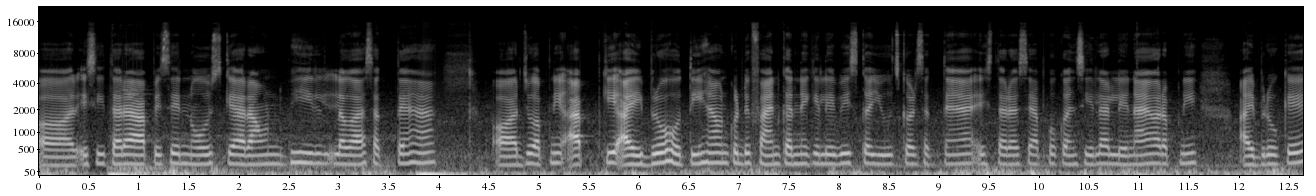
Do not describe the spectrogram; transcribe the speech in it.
और इसी तरह आप इसे नोज़ के अराउंड भी लगा सकते हैं। और जो अपनी आपकी आईब्रो होती हैं, उनको डिफ़ाइन करने के लिए भी इसका यूज़ कर सकते हैं। इस तरह से आपको कंसीलर लेना है और अपनी आईब्रो के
